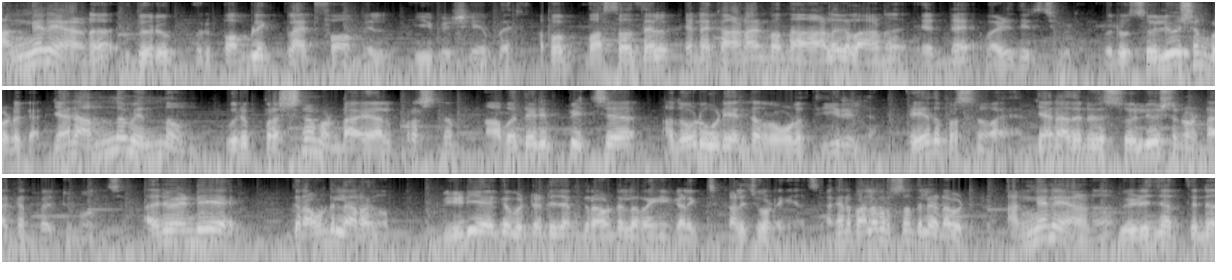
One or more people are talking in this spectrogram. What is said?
അങ്ങനെയാണ് ഇതൊരു ഒരു പബ്ലിക് പ്ലാറ്റ്ഫോമിൽ ഈ വിഷയം വരുന്നത്. അപ്പം വാസ്തവത്തിൽ എന്നെ കാണാൻ വന്ന ആളുകളാണ് എന്നെ വഴിതിരിച്ചു വിടും ഒരു സൊല്യൂഷൻ കൊടുക്കാൻ. ഞാൻ അന്നും ഇന്നും ഒരു പ്രശ്നമുണ്ടായാൽ പ്രശ്നം അവതരിപ്പിച്ച് അതോടുകൂടി എന്റെ റോൾ തീരില്ല. ഏത് പ്രശ്നമായാലും ഞാൻ അതിനൊരു സൊല്യൂഷൻ ഉണ്ടാക്കാൻ പറ്റുമോ എന്ന് ചെയ്യും അതിനുവേണ്ടി ഗ്രൗണ്ടിൽ ഇറങ്ങും. മീഡിയയൊക്കെ വിട്ടിട്ട് ഞാൻ ഗ്രൗണ്ടിൽ ഇറങ്ങി കളിച്ച് കളിച്ചു തുടങ്ങി അങ്ങനെ പല പ്രശ്നത്തിൽ ഇടപെട്ടിട്ടുണ്ട്. അങ്ങനെയാണ് വിഴിഞ്ഞത്തിന്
